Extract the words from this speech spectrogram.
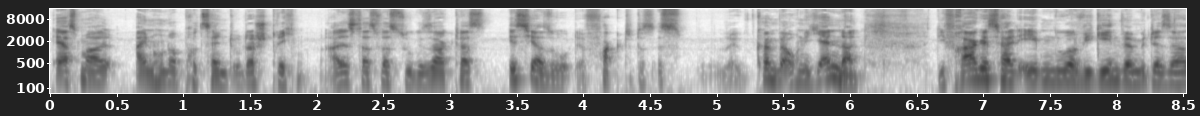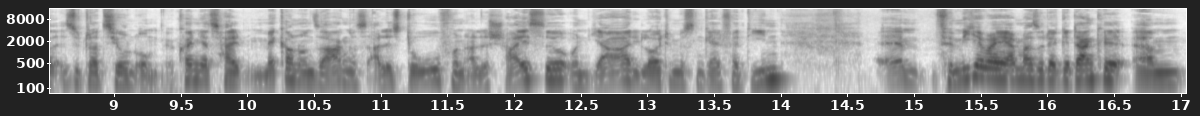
erstmal 100% unterstrichen. Alles das, was du gesagt hast, ist ja so. Der Fakt, das ist, können wir auch nicht ändern. Die Frage ist halt eben nur, wie gehen wir mit dieser Situation um? Wir können jetzt halt meckern und sagen, es ist alles doof und alles scheiße und ja, die Leute müssen Geld verdienen. Ähm, für mich aber ja immer so der Gedanke, ähm,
